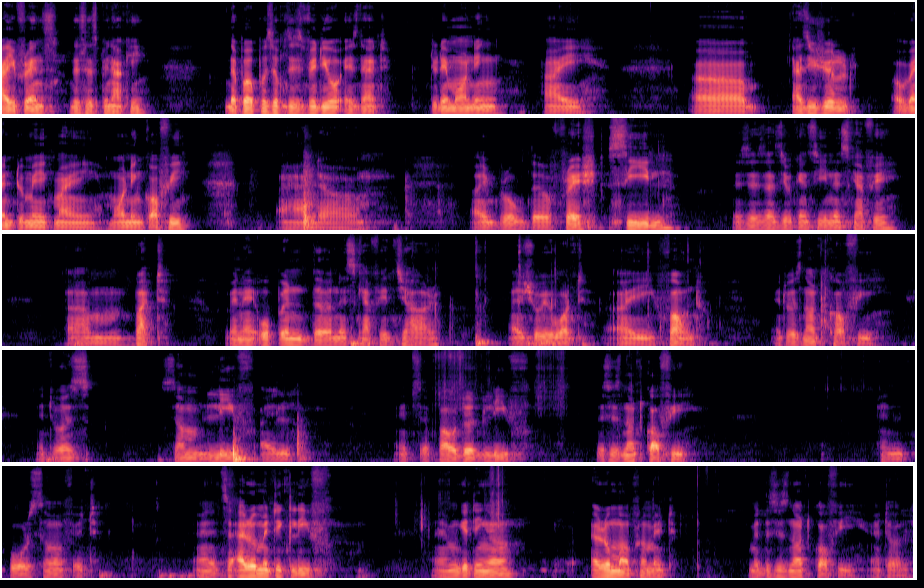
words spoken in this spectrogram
Hi friends, this is Pinaki. The purpose of this video is that today morning I, uh, as usual, went to make my morning coffee and uh, I broke the fresh seal. This is as you can see Nescafe. Um, but when I opened the Nescafe jar, I'll show you what I found. It was not coffee. It was some leaf. I'll it's a powdered leaf. This is not coffee. I'll pour some of it. And it's an aromatic leaf. I am getting a aroma from it. But this is not coffee at all.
